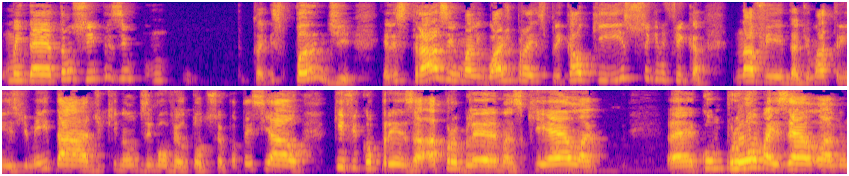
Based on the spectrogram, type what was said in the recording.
uma ideia tão simples e expande, eles trazem uma linguagem para explicar o que isso significa na vida de uma atriz de meia idade que não desenvolveu todo o seu potencial, que ficou presa a problemas que ela é, comprou, mas ela não,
